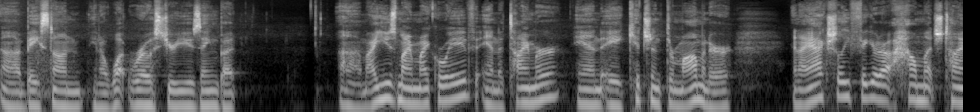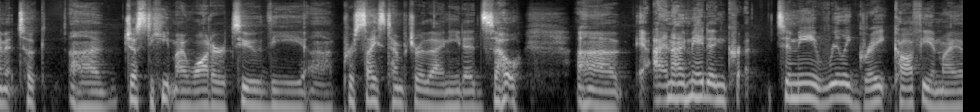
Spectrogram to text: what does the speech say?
uh, based on you know what roast you're using. But um, I use my microwave and a timer and a kitchen thermometer, and I actually figured out how much time it took uh, just to heat my water to the uh, precise temperature that I needed. So, uh, and I made inc- to me really great coffee in my uh,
